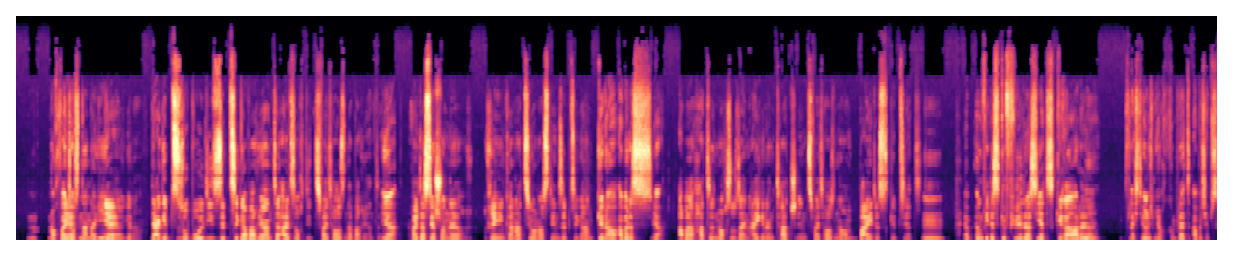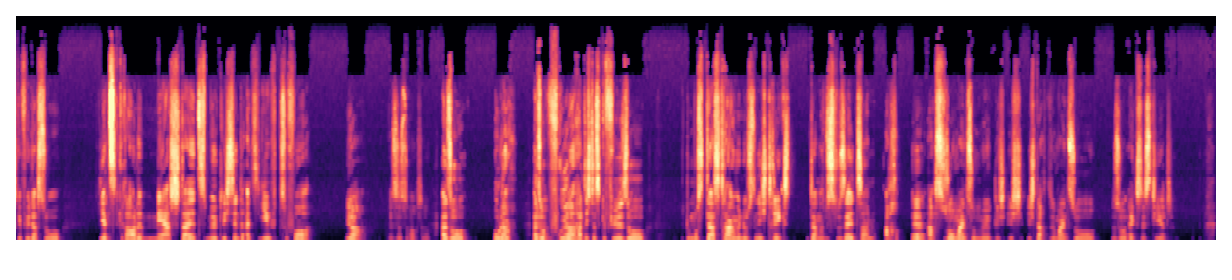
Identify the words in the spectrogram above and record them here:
noch weiter Ja. auseinander gehen. Ja, ja, genau. Da gibt es sowohl die 70er-Variante als auch die 2000er-Variante. Ja, Weil das ist ja schon eine Reinkarnation aus den 70ern, genau, aber das, ja. aber hatte noch so seinen eigenen Touch in 2000er und beides gibt's jetzt. Mhm. Ich hab irgendwie das Gefühl, dass jetzt gerade, vielleicht irre ich mich auch komplett, aber ich habe das Gefühl, dass so jetzt gerade mehr Styles möglich sind als je zuvor. Ja, es ist auch so. Also, oder? Also Ja. früher hatte ich das Gefühl so, du musst das tragen, wenn du es nicht trägst, dann bist du seltsam. Ach, äh, ach so meinst du möglich. Ich, ich dachte, du meinst so, so existiert.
